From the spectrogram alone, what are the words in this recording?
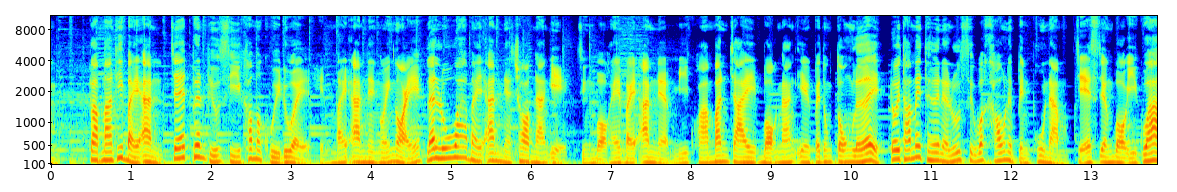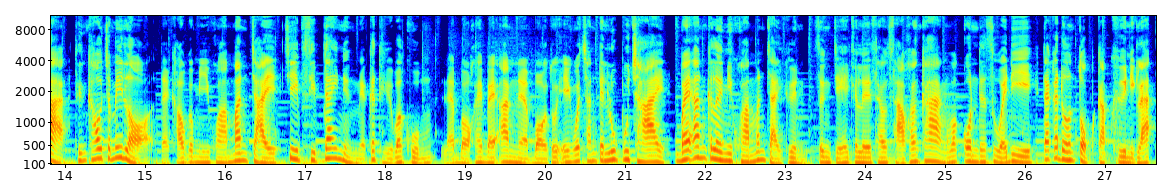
กลับมาที่ไบอัน เจสเพื่อนผิวสีเข้ามาคุยด้วย เห็นไบอันเนี่ยหงอยๆ และรู้ว่าไบอันเนี่ยชอบนางเอก จึงบอกให้ไบอันเนี่ยมีความบั่นใจบอกนางเอกไปตรงๆเลย โดยทำให้เธอเนี่ยรู้สึกว่าเขาเนี่ยเป็นผู้นำเจสยังบอกอีกว่า ถึงเขาจะไม่หล่อ แต่เขาก็มีความมั่นใจจีบสิบได้หนึ่งเนี่ยก็ถือว่าคุ้ม และบอกให้ไบอันเนี่ยบอกตัวเองว่าฉันเป็นลูกผู้ชาย ไบอันก็เลยมีความมั่นใจขึ้น ซึ่งเจสก็เลยแซวสาวข้างๆ ว่าก้นเธอสวยดี แต่ก็โดนตบกลับคืนอีกและ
